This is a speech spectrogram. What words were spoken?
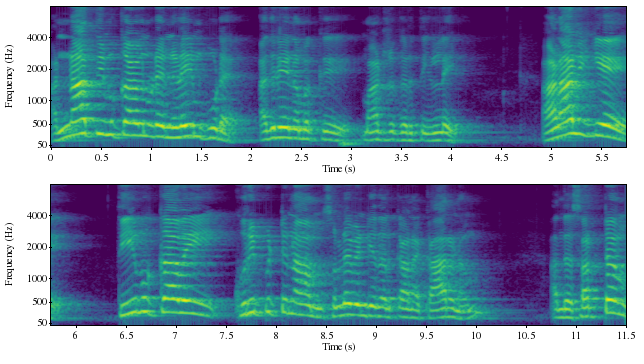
அதிமுகவினுடைய நிலையும் கூட அதிலே நமக்கு மாற்று கருத்து இல்லை. ஆனால் இங்கே திமுகவை குறிப்பிட்டு நாம் சொல்ல வேண்டியதற்கான காரணம் அந்த சட்டம்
